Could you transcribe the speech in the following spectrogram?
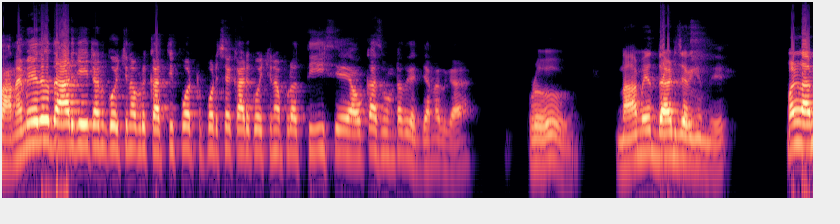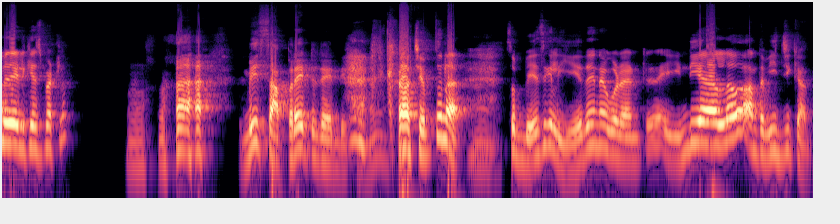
తన మీద దాడి చేయడానికి వచ్చినప్పుడు కత్తి పొట్టు పొడిచే కాడికి వచ్చినప్పుడు తీసే అవకాశం ఉంటుంది కదా జనరల్గా. ఇప్పుడు నా మీద దాడి జరిగింది మళ్ళీ నా మీద వెళ్ళి కేసు పెట్టలే? మీ సపరేట్ రండి చెప్తున్నా. సో బేసికల్ ఏదైనా కూడా అంటే ఇండియాలో అంత ఈజీ కాదు.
